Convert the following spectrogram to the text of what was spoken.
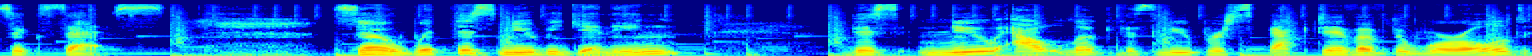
success. So with this new beginning, this new outlook, this new perspective of the world,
